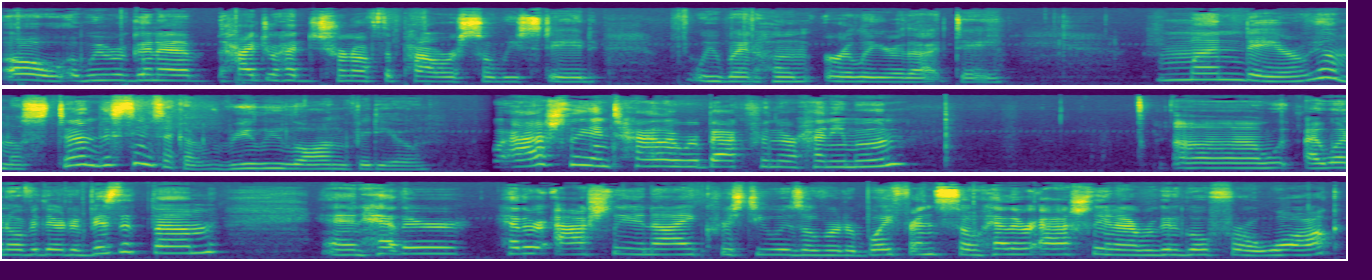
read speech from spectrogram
Oh, we were gonna Hydro had to turn off the power, so we stayed we went home earlier that day. Monday, are we almost done? This seems like a really long video. Ashley and Tyler were back from their honeymoon. Uh, I went over there to visit them and Heather, Heather, Ashley, and I, Christy was over at her boyfriend, so Heather, Ashley, and I were going to go for a walk,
